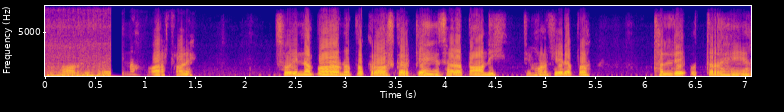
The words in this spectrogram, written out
ਪਹਾੜ ਦਿਖ ਰਹੇ ਨੇ ਬਰਫ਼ ਵਾਲੇ। ਸੋ ਇਹਨਾਂ ਪਹਾੜਾਂ ਨੂੰ ਆਪਾਂ ਕ੍ਰਾਸ ਕਰਕੇ ਆਏ ਹਾਂ ਸਾਰਾ ਤਾਂ ਦੀ ਤੇ ਹੁਣ ਫਿਰ ਆਪਾਂ ਥੱਲੇ ਉਤਰ ਰਹੇ ਹਾਂ।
